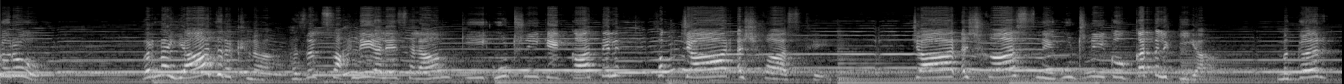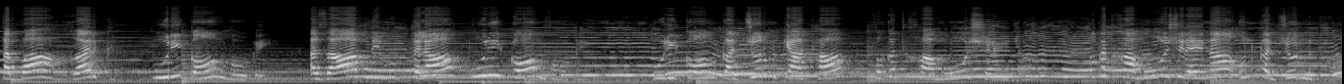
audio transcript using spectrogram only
करो, वरना याद रखना, हज़रत साहले सलाम की ऊँटनी के कातिल फक चार अशखास थे। चार अशखास ने ऊँटनी को कत्ल किया, मगर तबाह, गर्क पूरी कौम हो गई। अजाब में मुब्तला पूरी कौम हो गई। पूरी कौम का जुर्म क्या था? फकत खामोश रहना। फकत खामोश रहना उनका जुर्म था।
